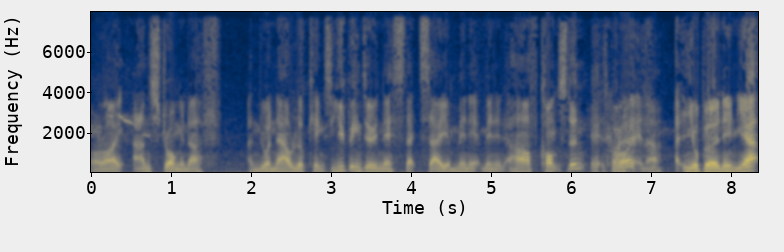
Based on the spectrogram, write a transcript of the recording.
all right, and strong enough. And you are now looking. So you've been doing this, let's say, a minute, minute and a half, constant. Yeah, it's quite hurting now. And you're burning, yeah.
